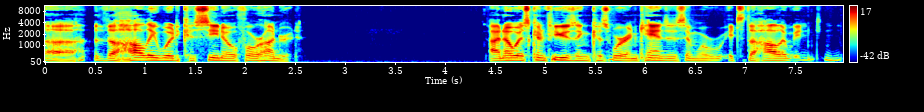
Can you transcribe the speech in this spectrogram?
uh, the Hollywood Casino 400. I know it's confusing because we're in Kansas and we're it's the Hollywood.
